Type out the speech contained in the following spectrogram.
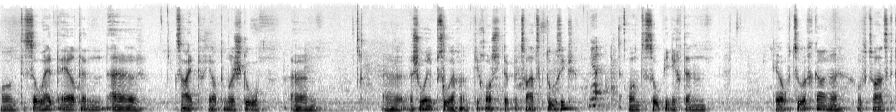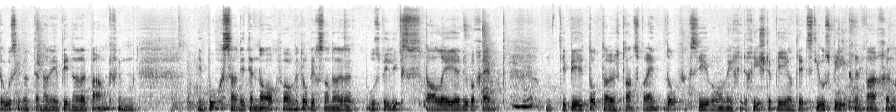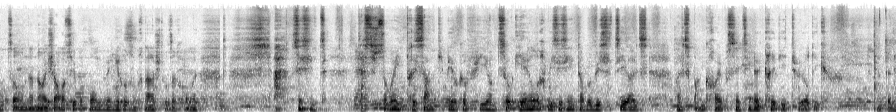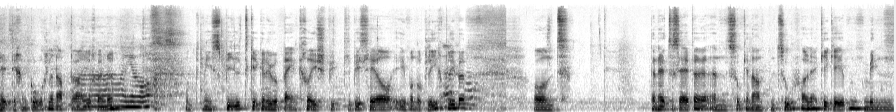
Und so hat er dann äh, gesagt, ja, du musst du ähm, äh, eine Schule besuchen. Die kostet etwa 20'000. Ja. Und so bin ich dann ja, auf die Suche gegangen, auf 20'000. Und dann habe ich bei einer Bank im, in Buchs habe ich dann nachgefragt, ob ich so ein Ausbildungsdarlehen überkomme. Und ich bin total transparent und offen gewesen, warum ich in der Kiste bin und jetzt die Ausbildung machen und so und eine neue Chance bekomme, wenn ich aus dem Knast rauskomme. Sie sind, das ist so eine interessante Biografie und so ehrlich, wie Sie sind, aber wissen Sie, als, als Bankräuber sind Sie nicht kreditwürdig. Dann hätte ich einen Gurgeln abdrehen können. Ah, ja. Und mein Bild gegenüber Banker ist bi- bisher immer noch gleich geblieben. Und dann hat es eben einen sogenannten Zufall gegeben. Mein,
